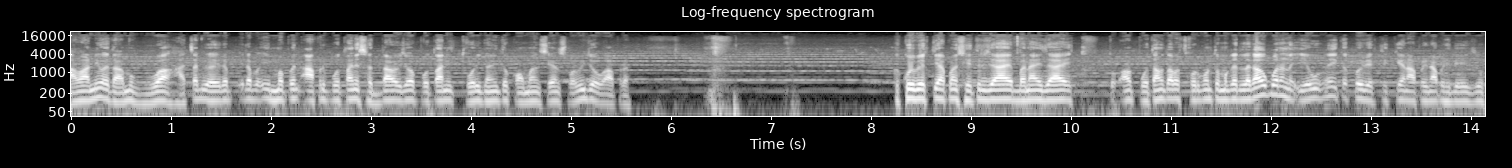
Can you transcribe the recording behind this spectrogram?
આવા નહીં હોતા અમુક ભૂવા સાચા બી હોય એટલે એમાં પણ આપણી પોતાની શ્રદ્ધા હોય જો પોતાની થોડી ઘણી તો કોમન સેન્સ હોવી જોઈએ આપણે. કોઈ વ્યક્તિ આપણને છેતરી જાય બનાવી જાય, તો આ પોતાનું તો આપણે થોડું ઘણું તો મગજ લગાવવું પડે ને, એવું નહીં કે કોઈ વ્યક્તિ કે આપણે આપણે દઈશું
